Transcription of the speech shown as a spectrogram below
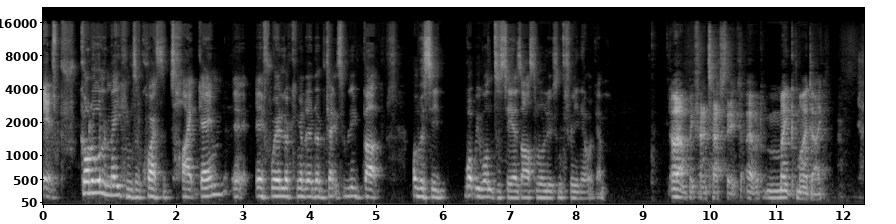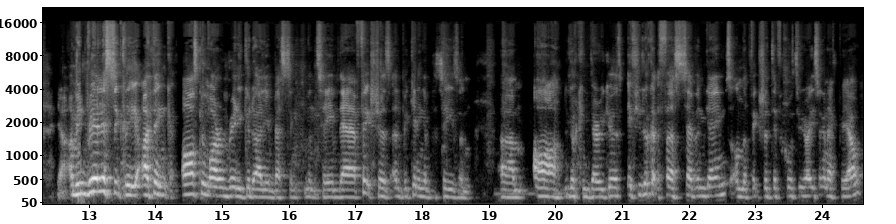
it's got all the makings of quite a tight game if we're looking at it objectively. But obviously, what we want to see is Arsenal losing 3 0 again. Oh, that would be fantastic. That would make my day. Yeah, I mean, realistically, I think Arsenal are a really good early investment team. Their fixtures at the beginning of the season um, are looking very good. If you look at the first seven games on the fixture difficulty rating on FPL,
